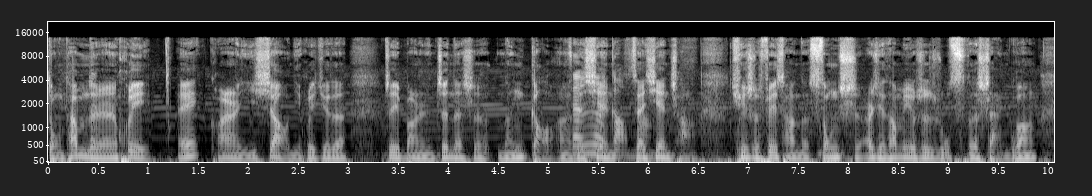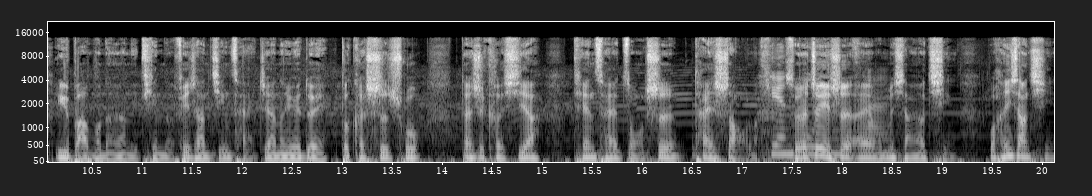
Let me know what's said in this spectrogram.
懂他们的人会哎莞尔一笑，你会觉得这帮人真的是能搞啊，在现在现场确实非常的松弛，而且他们又是如此的闪光，欲罢不能，让你听的非常精彩。这样的乐队不可试出，但是可惜啊，天才总是太少了，所以这也是哎我们想要请，我很想请，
